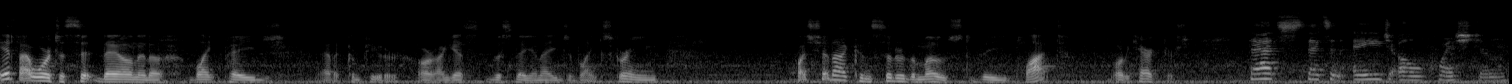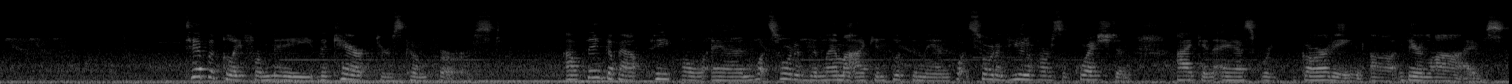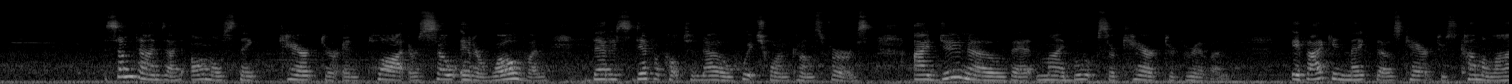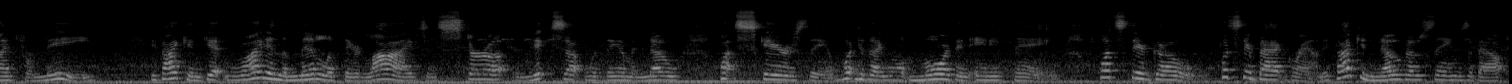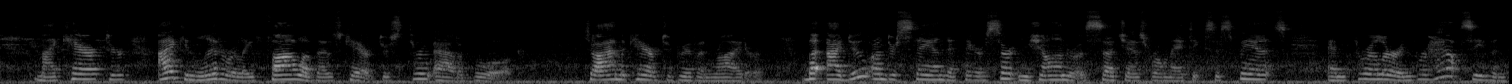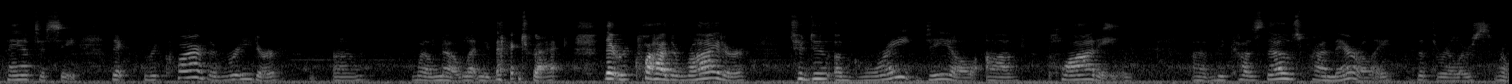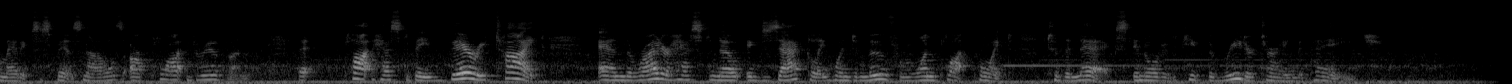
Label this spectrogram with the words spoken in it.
If I were to sit down at a blank page at a computer, or I guess this day and age a blank screen, what should I consider the most, the plot or the characters? That's that's an age-old question. Typically, for me, the characters come first. I'll think about people and what sort of dilemma I can put them in, what sort of universal question I can ask regarding uh, their lives. Sometimes I almost think character and plot are so interwoven that it's difficult to know which one comes first. I do know that my books are character driven. If I can make those characters come alive for me, if I can get right in the middle of their lives and stir up and mix up with them and know what scares them, what do they want more than anything, what's their goal, what's their background, if I can know those things about my character, I can literally follow those characters throughout a book. So I'm a character driven writer. But I do understand that there are certain genres such as romantic suspense and thriller and perhaps even fantasy that require the reader, um, well, no, let me backtrack, that require the writer to do a great deal of plotting uh, because those primarily, the thrillers, romantic suspense novels, are plot driven. That plot has to be very tight and the writer has to know exactly when to move from one plot point to the next in order to keep the reader turning the page.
